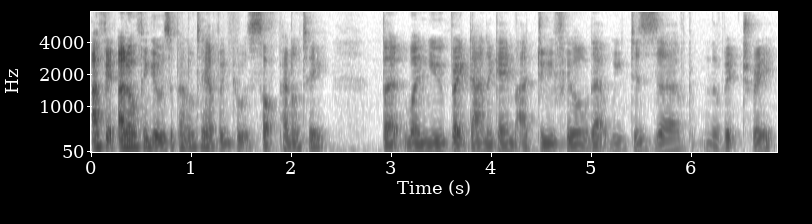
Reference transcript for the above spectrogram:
I think I don't think it was a penalty. I think it was a soft penalty, but when you break down the game, I do feel that we deserved the victory.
